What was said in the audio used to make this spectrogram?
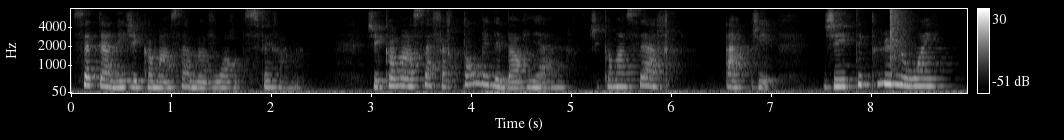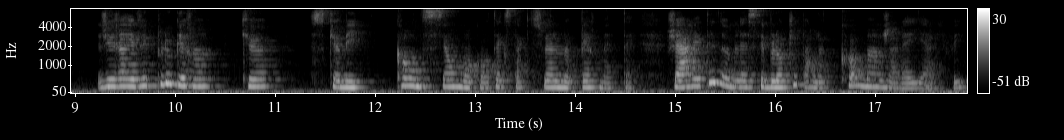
Cette année, j'ai commencé à me voir différemment. J'ai commencé à faire tomber des barrières. J'ai commencé à... à j'ai été plus loin. J'ai rêvé plus grand que ce que mes conditions, mon contexte actuel me permettaient. J'ai arrêté de me laisser bloquer par le comment j'allais y arriver.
